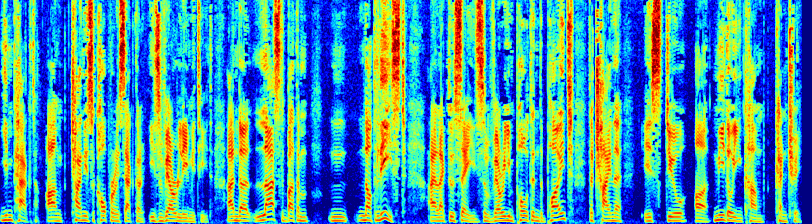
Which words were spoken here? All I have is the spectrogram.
impact on Chinese corporate sector is very limited. And uh, last but um, not least, I like to say it's a very important point. The China is still a middle income country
